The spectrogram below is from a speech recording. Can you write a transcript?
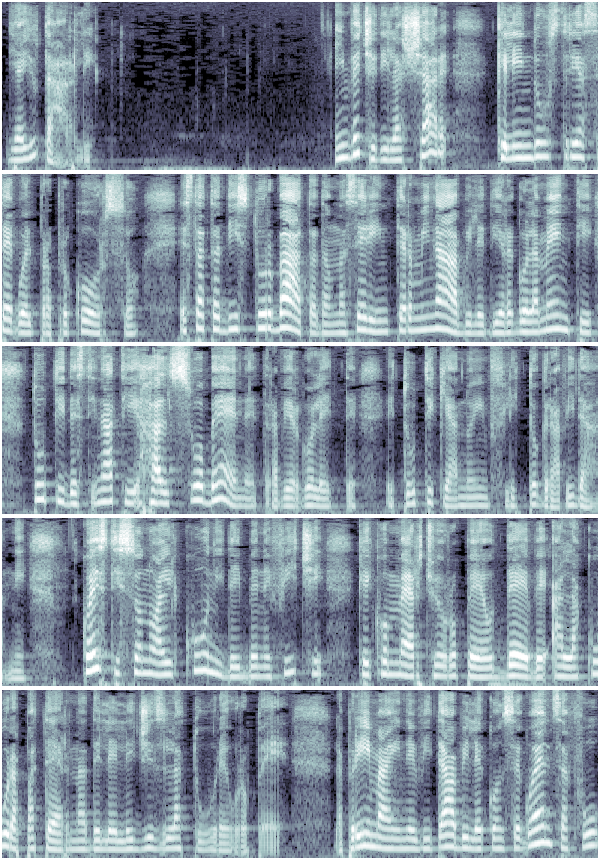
di aiutarli. Invece di lasciare che l'industria segua il proprio corso, è stata disturbata da una serie interminabile di regolamenti, tutti destinati al suo bene, tra virgolette, e tutti che hanno inflitto gravi danni. Questi sono alcuni dei benefici che il commercio europeo deve alla cura paterna delle legislature europee. La prima inevitabile conseguenza fu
